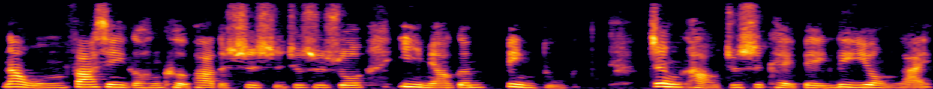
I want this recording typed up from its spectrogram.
那我们发现一个很可怕的事实，就是说疫苗跟病毒正好就是可以被利用来，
